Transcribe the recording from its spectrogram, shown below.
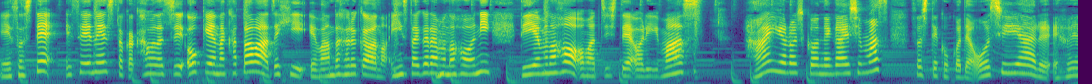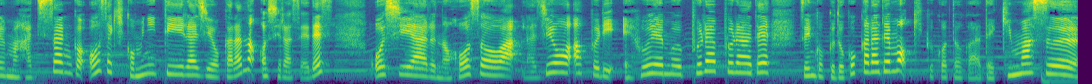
えー、そして SNS とか顔出し OK な方はぜひ、えー、ワンダフル川のインスタグラムの方に DM の方お待ちしておりますはい、よろしくお願いします。そしてここで OCR FM835 大崎コミュニティラジオからのお知らせです。OCR の放送はラジオアプリ FM プラプラで全国どこからでも聞くことができます。は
